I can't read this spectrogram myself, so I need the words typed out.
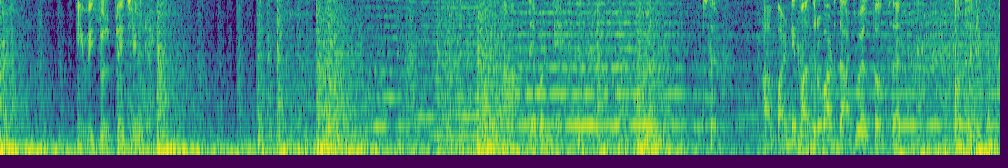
మేడం ఈ విజువల్ ప్లే చేయండి. బండి మధురవాడ దాటి వెళ్తాం sir. Okay Deepak.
